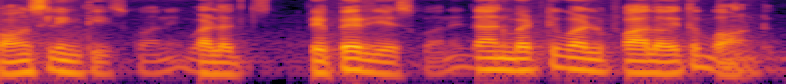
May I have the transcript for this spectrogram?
కౌన్సిలింగ్ తీసుకొని వాళ్ళ ప్రిపేర్ చేసుకొని దాన్ని బట్టి వాళ్ళు ఫాలో అయితే బాగుంటుంది.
